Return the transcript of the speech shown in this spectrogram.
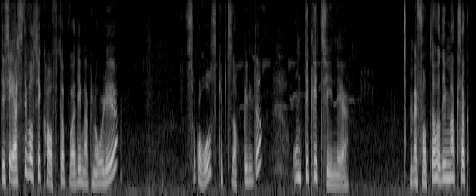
Das erste, was ich gekauft habe, war die Magnolie so groß, gibt es noch Bilder, und die Glycinie. Mein Vater hat immer gesagt,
